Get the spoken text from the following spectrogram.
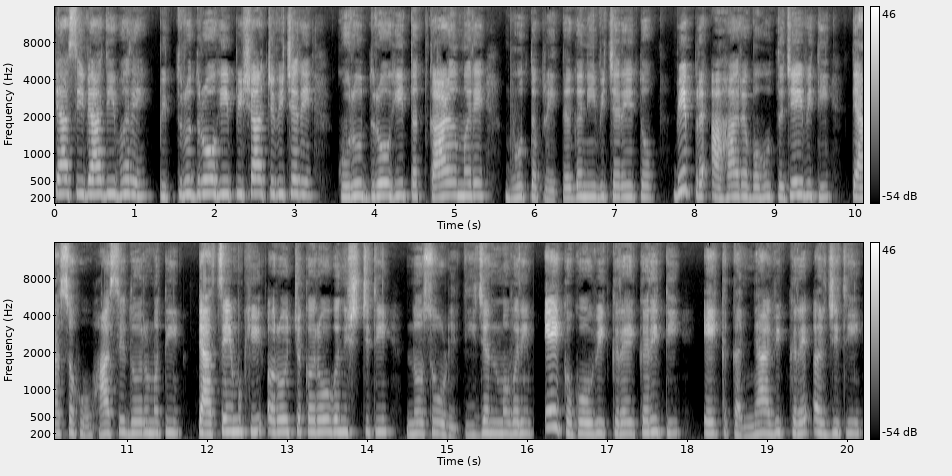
त्यासी व्याधी भरे पितृद्रोही पिशाच विचरे कुरुद्रोही तत्काळ मरे भूत प्रेतगणी विचरे तो. विप्र आहार बहुत जेविती त्यास हो हासे दोर्मती त्याचे मुखी अरोचक रोग निश्चिती न सोडिती जन्मवरी. एक गो विक्रय करीती एक कन्या विक्रय अर्जिती.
